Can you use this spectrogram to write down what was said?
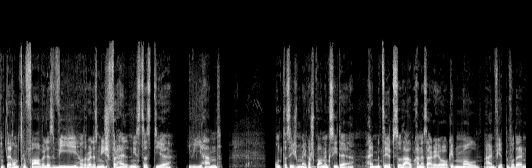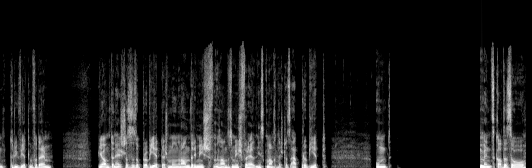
Und dann kommt es darauf an, welches Wein oder welches Mischverhältnis das die, die Weine haben. Und das war mega spannend. Gewesen. Da hat man zuerst so selber können sagen, ja, gib mir mal ein Viertel von dem, drei Viertel von dem. Ja, und dann hast du das so probiert, hast mal ein, andere Misch, ein anderes Mischverhältnis gemacht, hast das auch probiert. Und wenn du es gerade so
